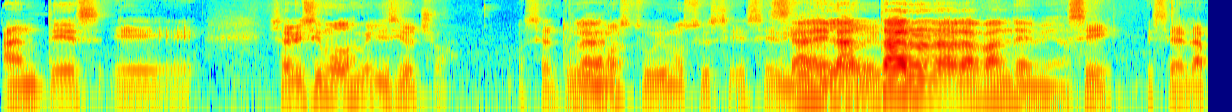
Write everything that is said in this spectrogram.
antes eh, ya lo hicimos en 2018. O sea, tuvimos, Claro. tuvimos ese, Se de- adelantaron a la pandemia. Sí, o sea, la,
